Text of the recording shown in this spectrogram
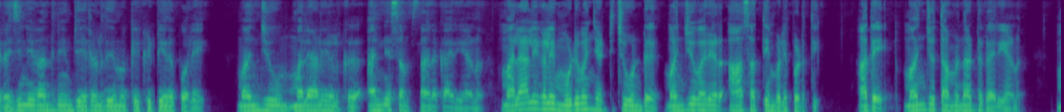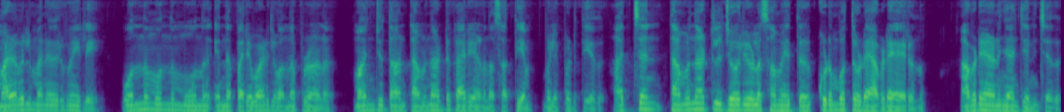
രജനീകാന്തിനെയും ജയലളിതയുമൊക്കെ കിട്ടിയതുപോലെ മഞ്ജുവും മലയാളികൾക്ക് അന്യ സംസ്ഥാനക്കാരിയാണ്. മലയാളികളെ മുഴുവൻ ഞെട്ടിച്ചുകൊണ്ട് മഞ്ജു വാര്യർ ആ സത്യം വെളിപ്പെടുത്തി. അതെ മഞ്ജു തമിഴ്നാട്ടുകാരിയാണ്. മഴവിൽ മനോരമയിലെ ഒന്നും ഒന്നും മൂന്ന് എന്ന പരിപാടിയിൽ വന്നപ്പോഴാണ് മഞ്ജു താൻ തമിഴ്നാട്ടുകാരിയാണെന്ന സത്യം വെളിപ്പെടുത്തിയത്. അച്ഛൻ തമിഴ്നാട്ടിൽ ജോലിയുള്ള സമയത്ത് കുടുംബത്തോടെ അവിടെയായിരുന്നു. അവിടെയാണ് ഞാൻ ജനിച്ചത്.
